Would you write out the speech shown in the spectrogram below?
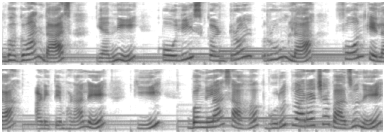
भगवान दास यांनी पोलीस कंट्रोल रूमला फोन केला आणि ते म्हणाले की बंगला साहब गुरुद्वाराच्या बाजूने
